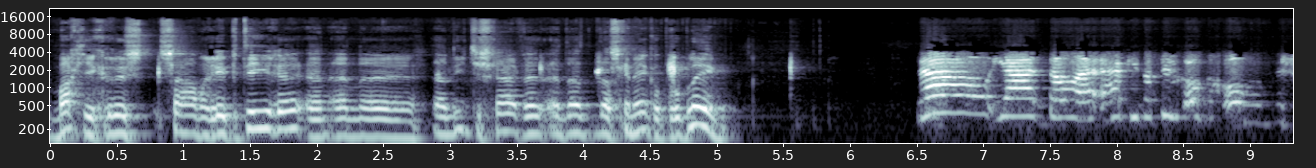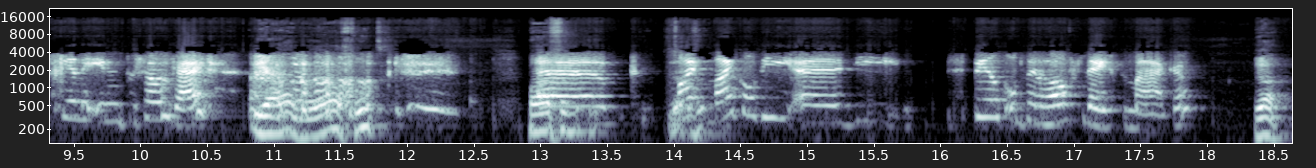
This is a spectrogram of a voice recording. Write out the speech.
mag je gerust samen repeteren en, en uh, een liedje schrijven. En dat, dat, is geen enkel probleem. Nou ja, dan uh, heb je natuurlijk ook nog over verschillen in persoonlijkheid. Ja, ja goed. Maar van, Michael die, die speelt om zijn hoofd leeg te maken. Ja.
